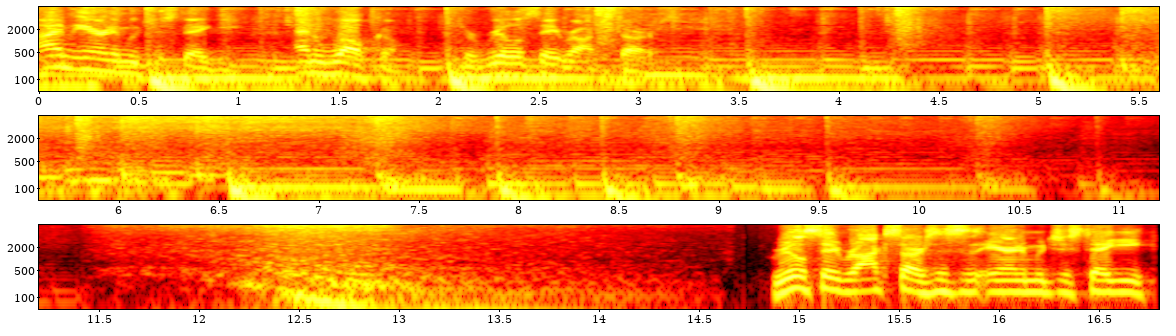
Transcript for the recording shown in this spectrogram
I'm Aaron Amuchastegui, and welcome to Real Estate Rockstars. Real Estate Rockstars, this is Aaron Amuchastegui.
